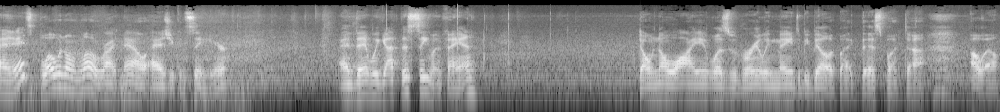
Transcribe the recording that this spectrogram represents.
And it's blowing on low right now, as you can see here. And then we got this ceiling fan. Don't know why it was really made to be built like this, but uh, oh well.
